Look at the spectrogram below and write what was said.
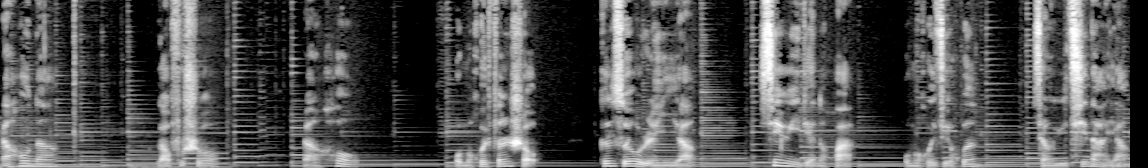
然后呢？”老夫说：“然后我们会分手，跟所有人一样。幸运一点的话，我们会结婚，像预期那样。”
